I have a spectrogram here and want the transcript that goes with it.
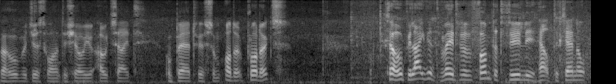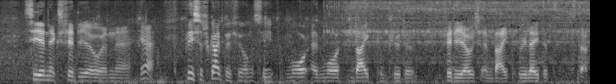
Wahoo but just wanted to show you outside compared with some other products. So I hope you liked it, wait for the fun, that really helped the channel see you next video and uh, yeah. Please subscribe if you want to see more and more bike computer videos and bike related stuff.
